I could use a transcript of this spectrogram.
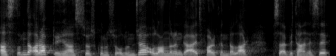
Aslında Arap dünyası söz konusu olunca olanların gayet farkındalar. Mesela bir tanesi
